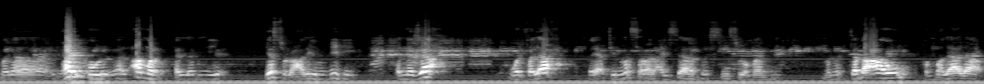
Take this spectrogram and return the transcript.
ويهيئوا الأمر الذي يسهل عليهم به النجاح والفلاح. فيأتي النصر على حساب السيسي ومن من اتبعه في الضلالة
